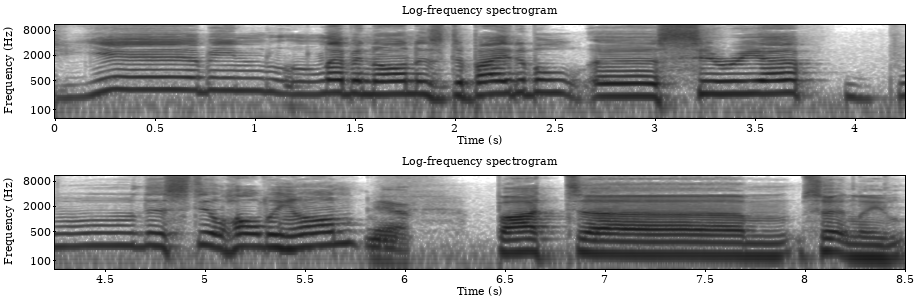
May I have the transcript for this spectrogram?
yeah, I mean, Lebanon is debatable. Uh, Syria, they're still holding on. Yeah. But um, certainly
